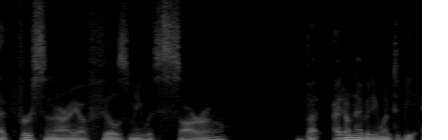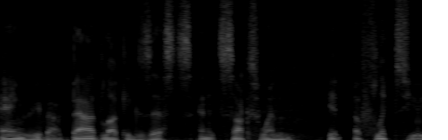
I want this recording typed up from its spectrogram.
That first scenario fills me with sorrow, but I don't have anyone to be angry about. Bad luck exists, and it sucks when it afflicts you.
